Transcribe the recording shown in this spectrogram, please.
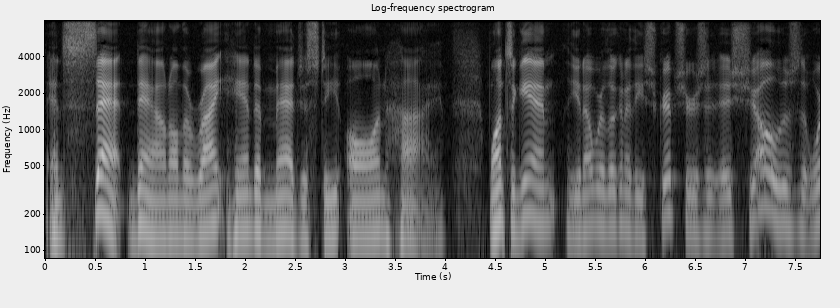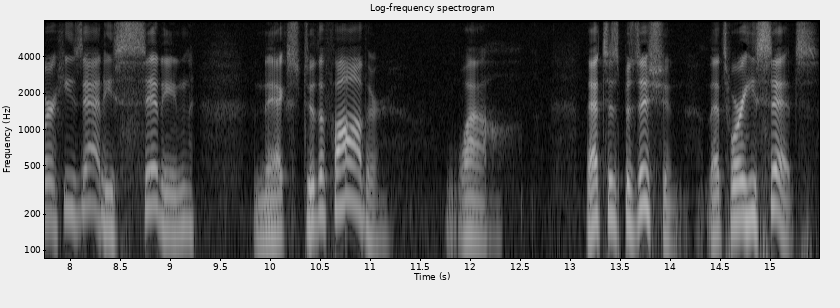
and sat down on the right hand of majesty on high. Once again, you know, we're looking at these scriptures. It shows that where he's at, he's sitting next to the Father. Wow. That's his position. That's where he sits.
